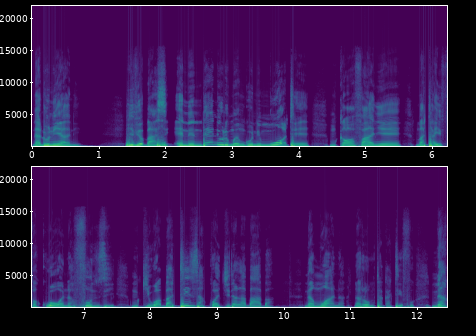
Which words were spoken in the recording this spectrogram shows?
na duniani. Hivyo basi enendeni ulimwenguni mwote mkawafanye mataifa kuwa wanafunzi, mkiwabatiza kwa jina la Baba na Mwana na Roho Mtakatifu, na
